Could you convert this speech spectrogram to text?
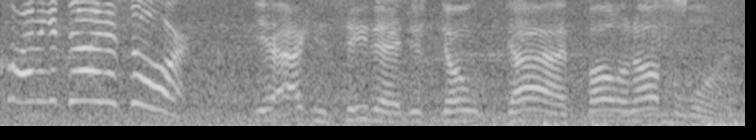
Climbing a dinosaur! Yeah, I can see that. Just don't die falling off of one.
